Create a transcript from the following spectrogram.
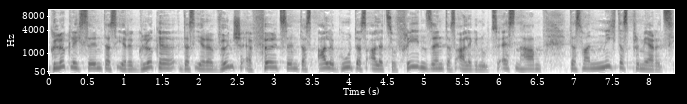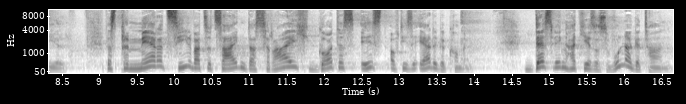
glücklich sind, dass ihre Glücke, dass ihre Wünsche erfüllt sind, dass alle gut, dass alle zufrieden sind, dass alle genug zu essen haben. Das war nicht das primäre Ziel. Das primäre Ziel war zu zeigen, das Reich Gottes ist auf diese Erde gekommen. Deswegen hat Jesus Wunder getan.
